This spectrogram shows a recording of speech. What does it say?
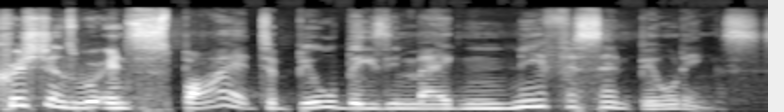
Christians were inspired to build these magnificent buildings.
